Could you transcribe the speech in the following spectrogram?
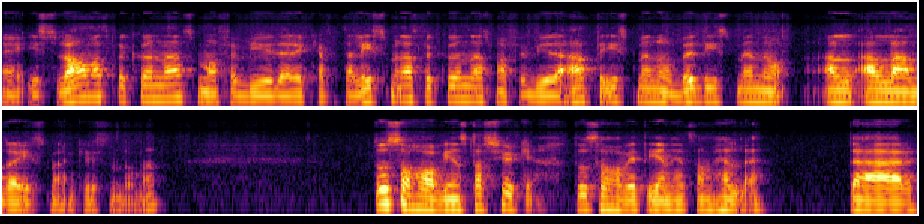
islam att förkunnas, man förbjuder kapitalismen att förkunnas, man förbjuder ateismen och buddhismen och all, alla andra ismer än kristendomen. Då så har vi en statskyrka, då så har vi ett enhetssamhälle där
